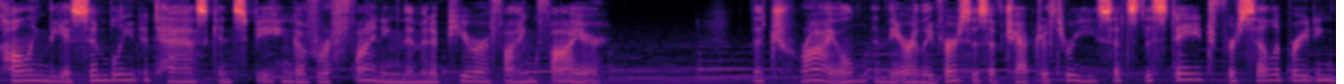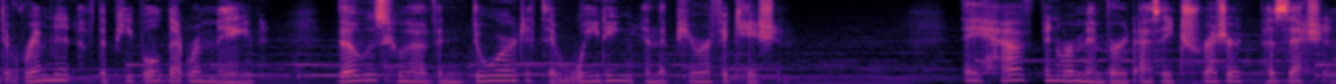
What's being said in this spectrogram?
calling the assembly to task and speaking of refining them in a purifying fire. The trial in the early verses of chapter 3 sets the stage for celebrating the remnant of the people that remain, those who have endured the waiting and the purification. They have been remembered as a treasured possession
